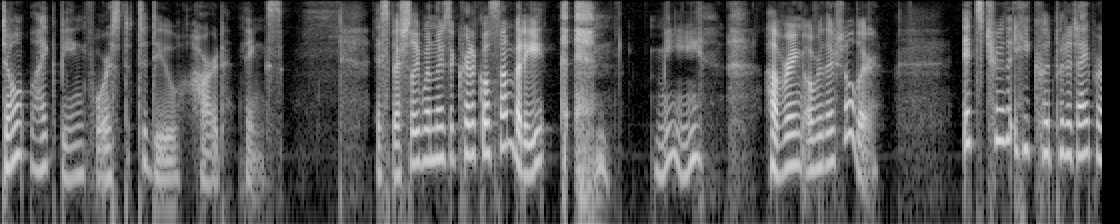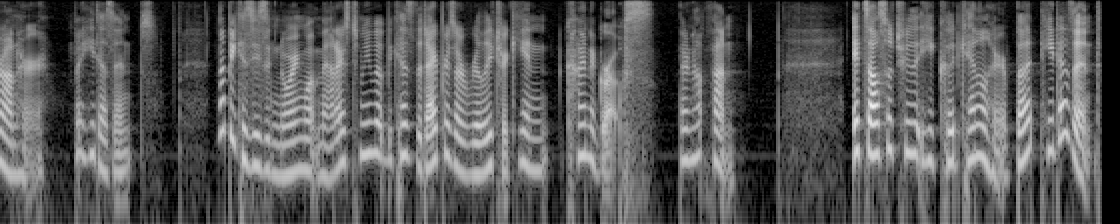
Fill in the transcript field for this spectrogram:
don't like being forced to do hard things. Especially when there's a critical somebody, me, hovering over their shoulder. It's true that he could put a diaper on her, but he doesn't. Not because he's ignoring what matters to me, but because the diapers are really tricky and kind of gross. They're not fun. It's also true that he could kennel her, but he doesn't.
